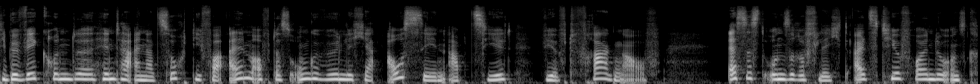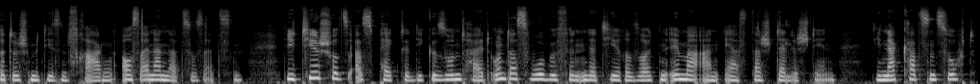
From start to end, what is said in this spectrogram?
Die Beweggründe hinter einer Zucht, die vor allem auf das ungewöhnliche Aussehen abzielt, wirft Fragen auf. Es ist unsere Pflicht, als Tierfreunde uns kritisch mit diesen Fragen auseinanderzusetzen. Die Tierschutzaspekte, die Gesundheit und das Wohlbefinden der Tiere sollten immer an erster Stelle stehen. Die Nackkatzenzucht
